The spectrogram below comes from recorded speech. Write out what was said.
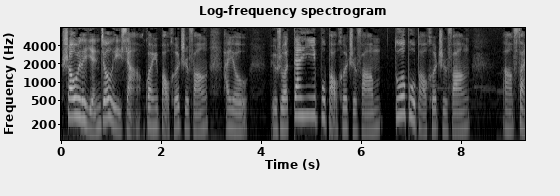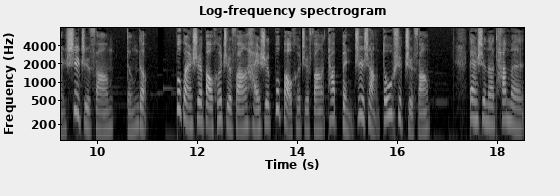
稍微的研究了一下啊，关于饱和脂肪，还有比如说单一不饱和脂肪、多不饱和脂肪啊、反式脂肪等等。不管是饱和脂肪还是不饱和脂肪，它本质上都是脂肪，但是呢，它们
